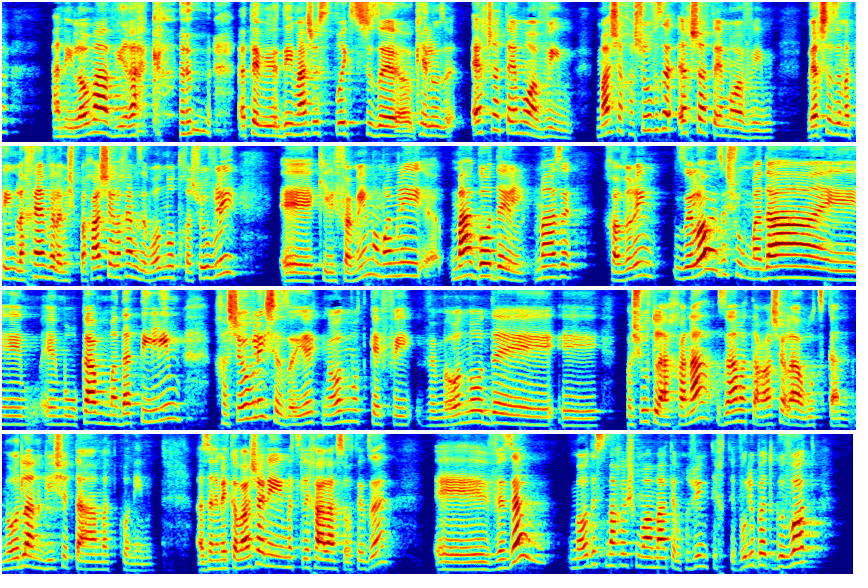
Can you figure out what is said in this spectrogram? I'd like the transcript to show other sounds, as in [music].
אני לא מעבירה [laughs] כאן, אתם יודעים, משהו strict שזה, כאילו, זה איך שאתם אוהבים. מה שחשוב זה איך שאתם אוהבים, ואיך שזה מתאים לכם ולמשפחה שלכם, זה מאוד מאוד חשוב לי, אה, כי לפעמים אומרים לי, מה הגודל, מה זה? חברים, זה לא איזשהו מדע אה, אה, מורכב, מדע טילים, חשוב לי שזה יהיה מאוד מאוד כיפי ומאוד מאוד אה, אה, פשוט להכנה, זו המטרה של הערוץ כאן, מאוד להנגיש את המתכונים. אז אני מקווה שאני מצליחה לעשות את זה, אה, וזהו, מאוד אשמח לשמוע מה אתם חושבים, תכתבו לי בתגובות,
